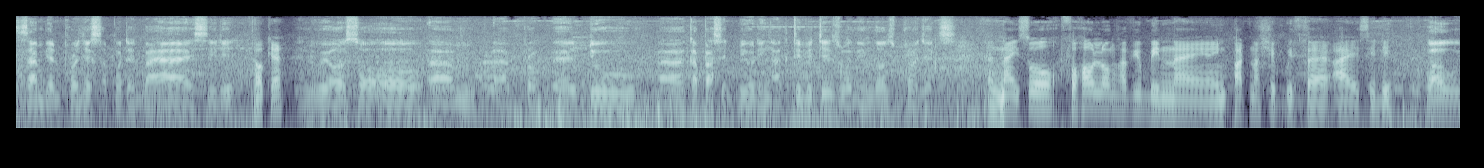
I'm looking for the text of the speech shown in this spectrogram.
Zambian projects supported by IICD, Okay. and we also um, uh, pro- uh, do uh, capacity building activities within those projects. Uh, nice. So, for how long have you been uh, in partnership with uh, IICD? Well,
